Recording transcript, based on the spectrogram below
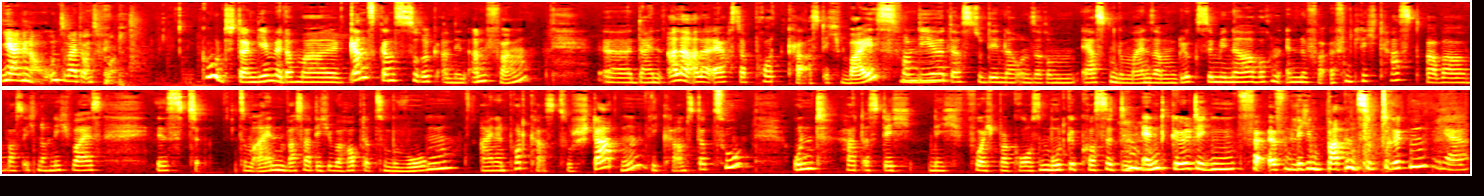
ja, genau, und so weiter und so fort. Gut, dann gehen wir doch mal ganz, ganz zurück an den Anfang. Äh, dein aller, allererster Podcast. Ich weiß von mhm. dir, dass du den nach unserem ersten gemeinsamen Glücksseminar Wochenende veröffentlicht hast. Aber was ich noch nicht weiß, ist zum einen, was hat dich überhaupt dazu bewogen, einen Podcast zu starten? Wie kam es dazu? Und hat es dich nicht furchtbar großen Mut gekostet, den endgültigen Veröffentlichen-Button zu drücken? Ja,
